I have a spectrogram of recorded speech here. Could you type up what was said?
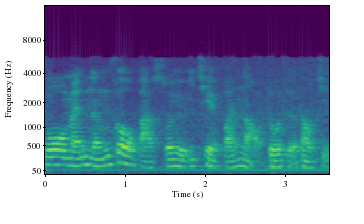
我们能够把所有一切烦恼都得到解。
